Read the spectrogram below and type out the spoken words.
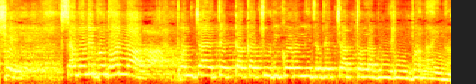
বাড়ছে শ্যামলী প্রধানরা পঞ্চায়েতের টাকা চুরি করে নিজেদের চারতলা বিল্ডিং বানায় না।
